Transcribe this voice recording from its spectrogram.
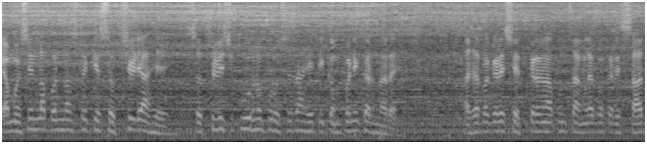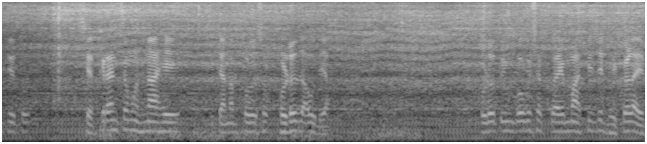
या मशीनला पन्नास टक्के सबसिडी आहे. सबसिडीची पूर्ण प्रोसेस आहे ती कंपनी करणार आहे. अशा प्रकारे शेतकऱ्यांना आपण चांगल्या प्रकारे साथ देतो. शेतकऱ्यांचं म्हणणं आहे की त्यांना थोडंसं पुढं जाऊ द्या. पुढं तुम्ही बघू शकता हे मातीचे ढेकळ आहेत.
